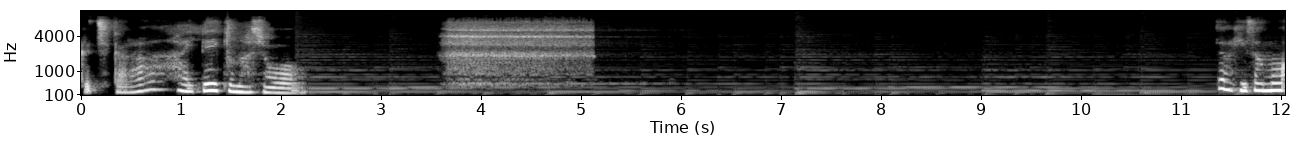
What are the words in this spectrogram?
口から吐いていきましょう。じゃあ膝も、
